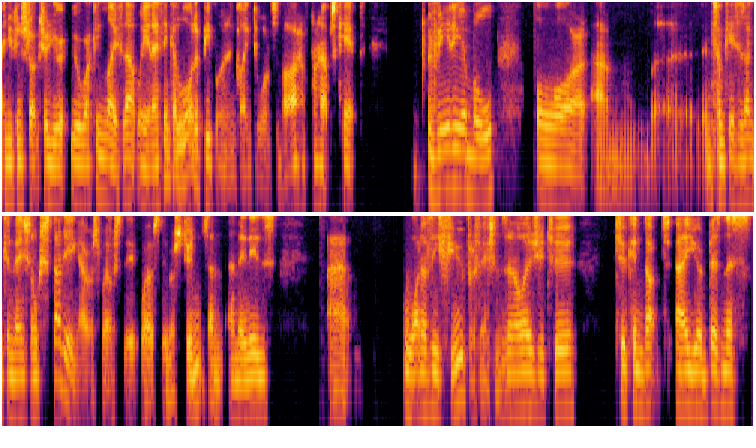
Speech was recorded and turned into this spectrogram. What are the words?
and you can structure your, your working life that way. And I think a lot of people who are inclined towards the bar have perhaps kept variable or um, uh, in some cases unconventional studying hours whilst they, whilst they were students, and, and it is uh, one of the few professions that allows you to to conduct uh, your business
